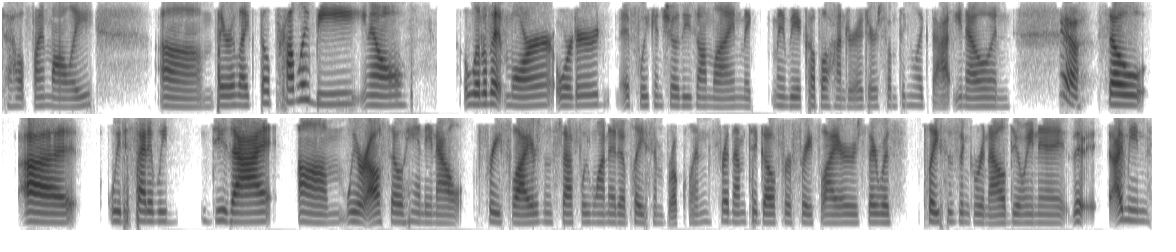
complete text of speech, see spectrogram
to help find Molly. Um, they were like, they'll probably be, you know, a little bit more ordered if we can show these online, make maybe a couple hundred or something like that, you know. And Yeah. so uh, we decided we'd do that. Um, we were also handing out free flyers and stuff. We wanted a place in Brooklyn for them to go for free flyers. There was places in Grinnell doing it. I mean,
